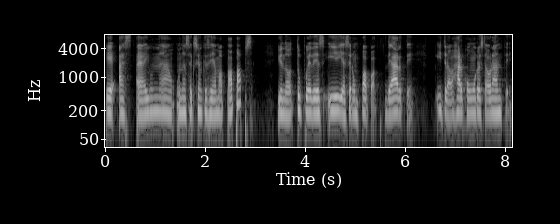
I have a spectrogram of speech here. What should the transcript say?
Eh, hay una, una sección que se llama pop-ups. You know, tú puedes ir y hacer un pop-up de arte y trabajar con un restaurante.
